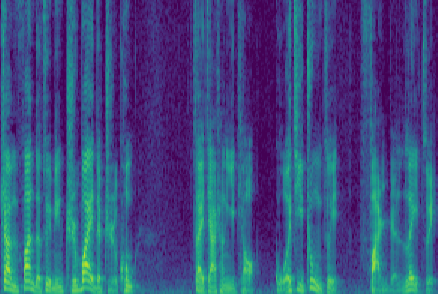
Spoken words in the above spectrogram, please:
战犯的罪名之外的指控，再加上一条国际重罪反人类罪。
